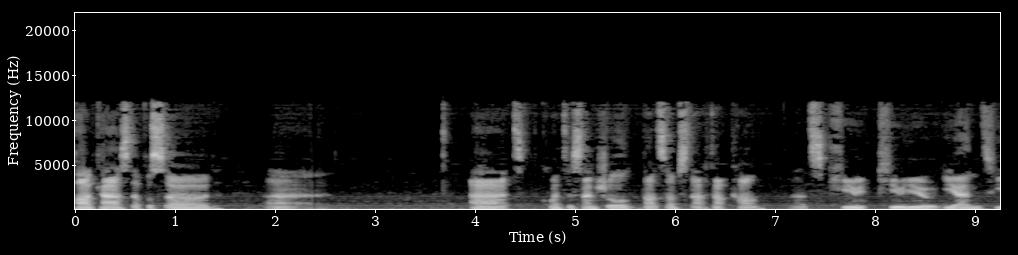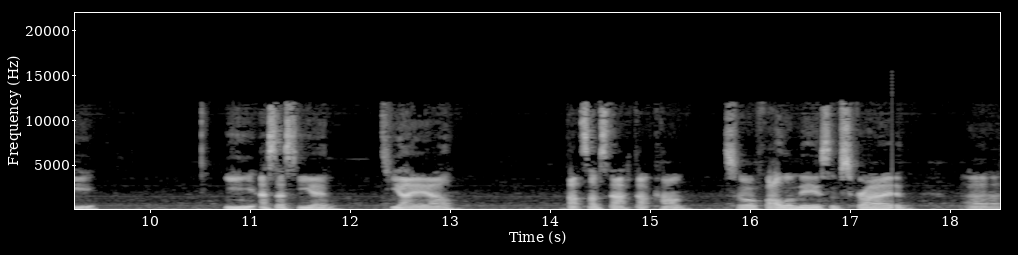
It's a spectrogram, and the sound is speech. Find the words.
podcast episode uh, at quintessential.substack.com. That's Q Q U E N T E S S E N T I A L dot substack dot com. So follow me, subscribe. Uh,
